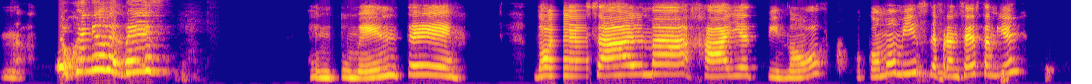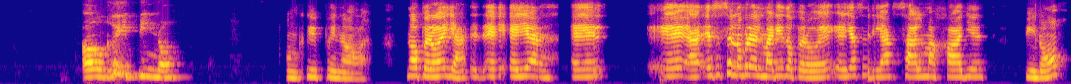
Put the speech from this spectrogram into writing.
No. Eugenio Derbez. En tu mente. Doña Salma Hayet Pinot, ¿o cómo, Miss, de francés también? Henri Pinot. Henri Pinot. No, pero ella, e, e, ella, ese es el nombre del marido, pero e, ella sería Salma Hayet Pinot.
